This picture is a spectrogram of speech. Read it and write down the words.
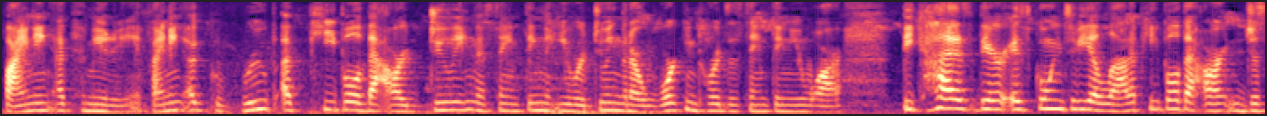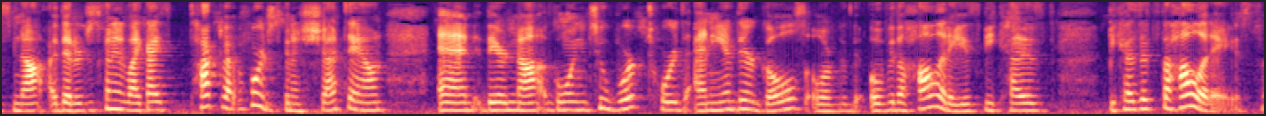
finding a community, finding a group of people that are doing the same thing that you are doing, that are working towards the same thing you are. Because there is going to be a lot of people that aren't just not, that are just going to, like I talked about before, just going to shut down and they're not going to work towards any of their goals over the, over the holidays because because it's the holidays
